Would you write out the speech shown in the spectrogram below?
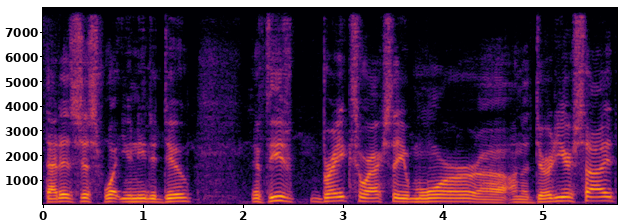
That is just what you need to do. If these brakes were actually more uh, on the dirtier side,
